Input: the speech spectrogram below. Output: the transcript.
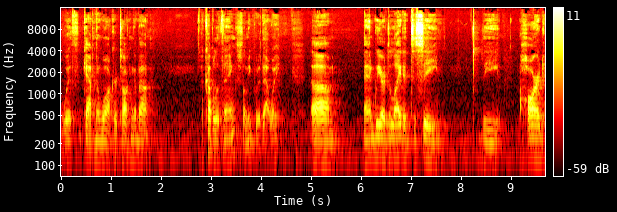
with Captain Walker talking about a couple of things, let me put it that way. Um, and we are delighted to see the hard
